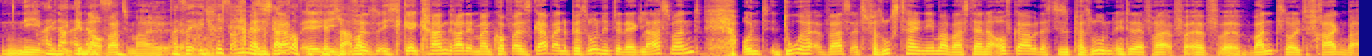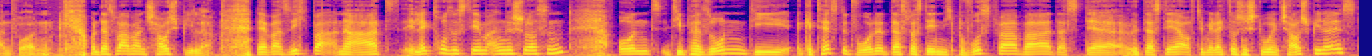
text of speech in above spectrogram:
Nee, Eine- eine genau, als- warte mal. Also ich krieg's auch nicht mehr Also ganz gab, auf die äh, Kette, ich, aber ich kram gerade in meinem Kopf. Also es gab eine Person hinter der Glaswand und du warst als Versuchsteilnehmer, war es deine Aufgabe, dass diese Person hinter der Fra äh, äh, Wand sollte Fragen beantworten. Und das war aber ein Schauspieler. Der war sichtbar an eine Art Elektrosystem angeschlossen und die Person, die getestet wurde, das, was denen nicht bewusst war, war, dass der, dass der auf dem elektrischen Stuhl ein Schauspieler ist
